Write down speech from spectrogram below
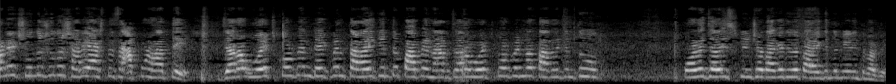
অনেক সুন্দর সুন্দর শাড়ি আসতেছে আপুর হাতে। যারা ওয়েট করবেন দেখবেন তারাই কিন্তু পাবেন। আর যারা ওয়েট করবেন না তাদের কিন্তু পরে যারা স্ক্রিনশট আগে দিবে তারাই কিন্তু নিয়ে নিতে পারবে।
